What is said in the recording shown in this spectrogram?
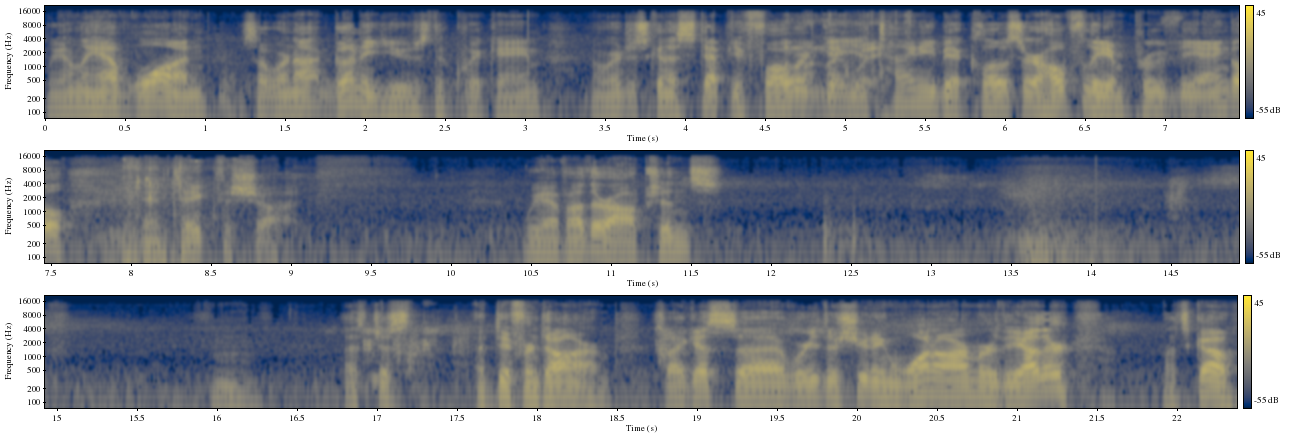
we only have one, so we're not going to use the quick aim. And we're just going to step you forward, get you a tiny bit closer, hopefully improve the angle, and take the shot. We have other options. Hmm. That's just a different arm. So I guess uh, we're either shooting one arm or the other. Let's go.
